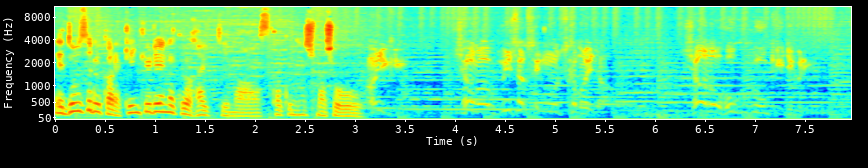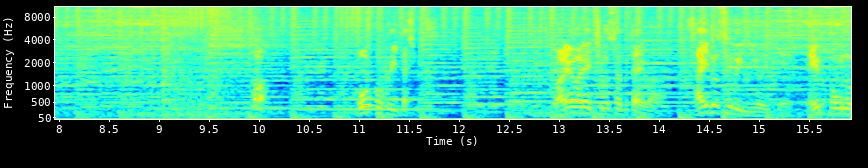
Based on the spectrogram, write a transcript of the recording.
えドズルから緊急連絡が入っています。確認しましょう。兄貴、シャアが V 作戦を捕まえた。シャアの報告を聞いてくれ。は報告いたします。我々調査部隊はサイドセブンにおいて連邦の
